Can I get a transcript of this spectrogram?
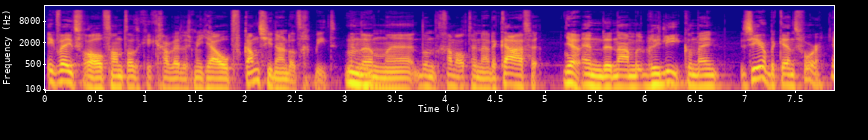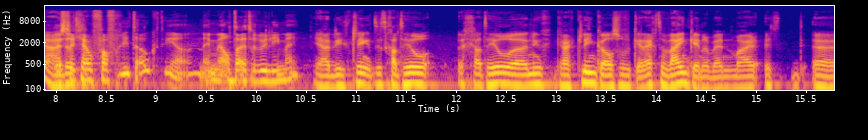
ik weet vooral van dat ik, ik ga wel eens met jou op vakantie naar dat gebied. Mhm. En dan, eh, dan gaan we altijd naar de kaven. Ja. En de naam Rulie komt mij zeer bekend voor. Ja, is dat, dat- jouw favoriet ook? Die, ja, neem je altijd Rulie mee? Ja, dit, klinkt, dit gaat heel, gaat heel eh, nu ga ik klinken alsof ik een echte wijnkenner ben. Maar het, eh,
